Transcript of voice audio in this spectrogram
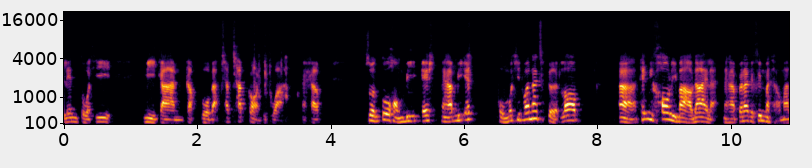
เล่นตัวที่มีการกลับตัวแบบชัดๆ ก่อนดีกว่านะครับ ส่วนตัวของ BH นะครับ BH ผมก็คิดว่าน่าจะเกิดรอบเทคนิคอลรีบาวได้แหละนะครับก็น่าจะขึ้นมาแถวประมาณ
